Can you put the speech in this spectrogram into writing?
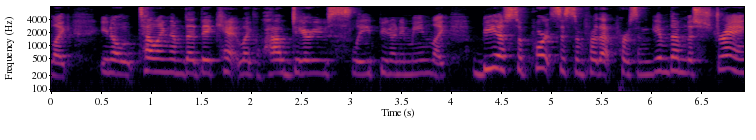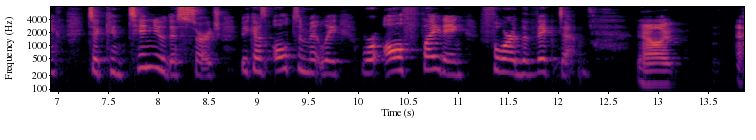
Like, you know, telling them that they can't, like, how dare you sleep, you know what I mean? Like, be a support system for that person. Give them the strength to continue this search because ultimately we're all fighting for the victim. you know like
